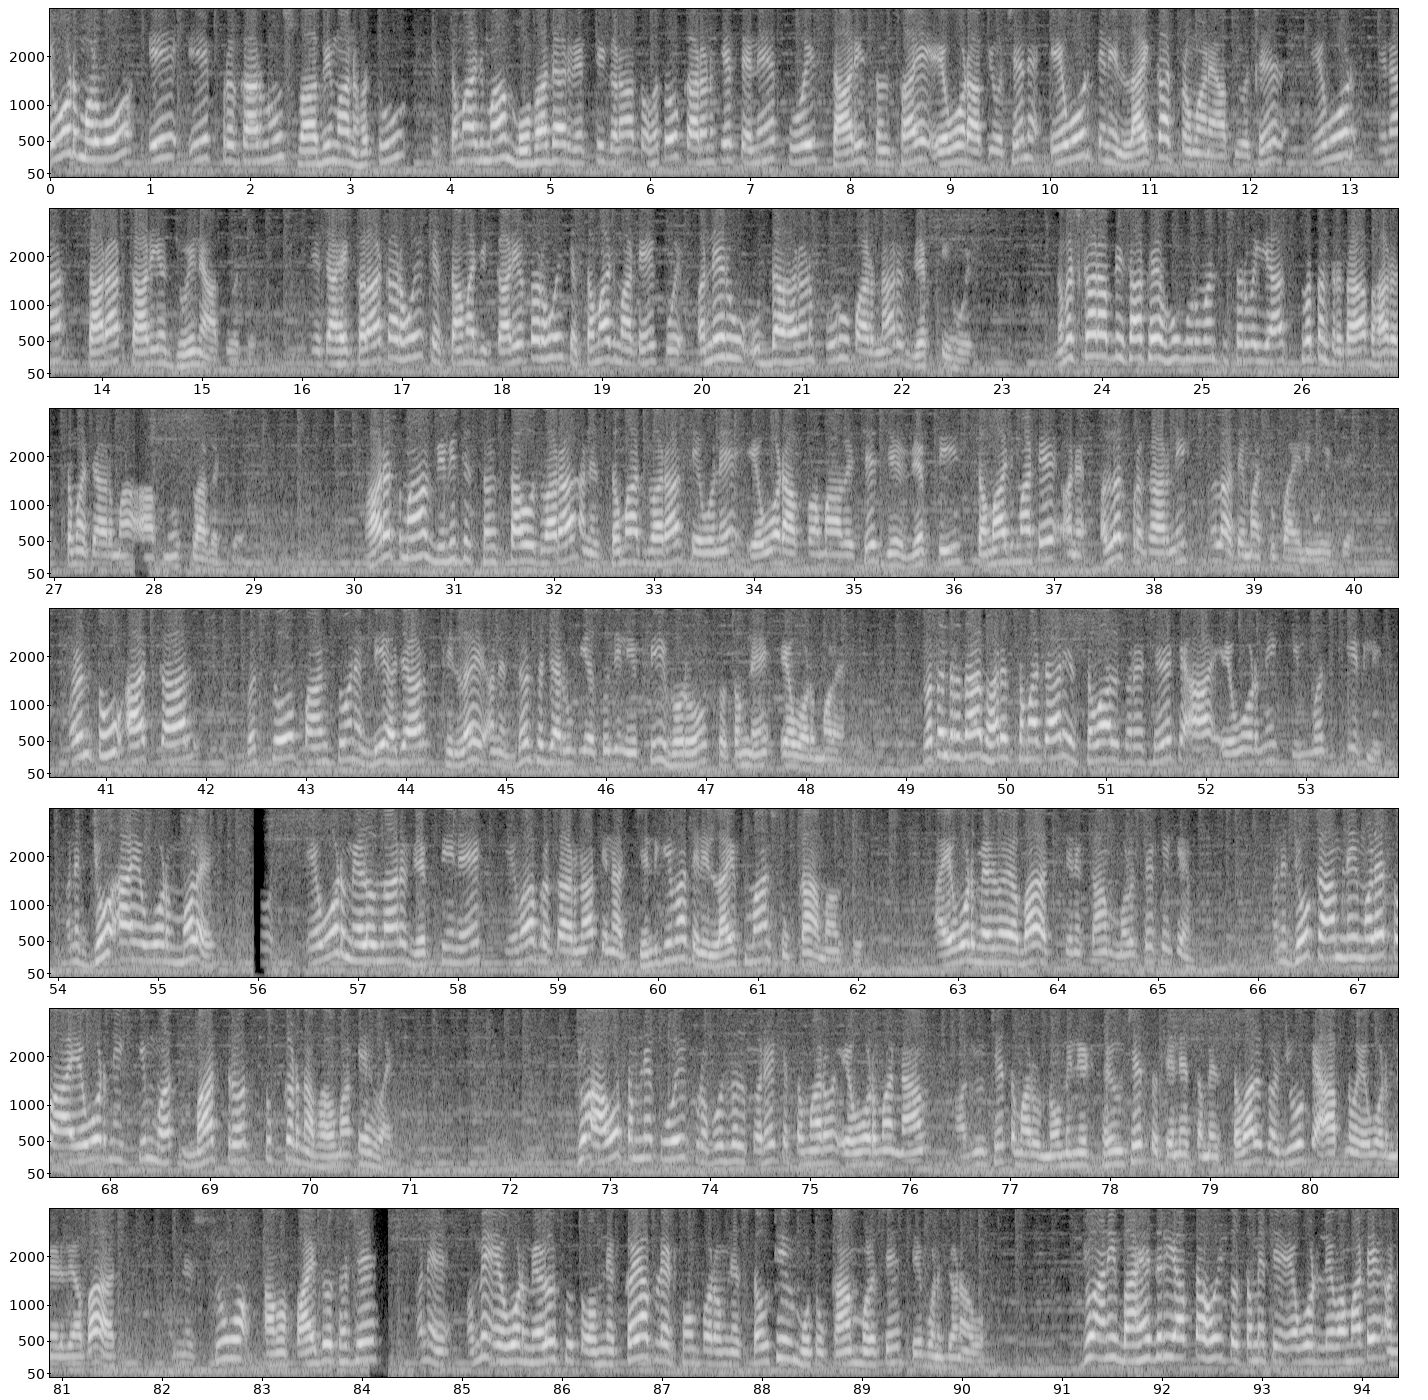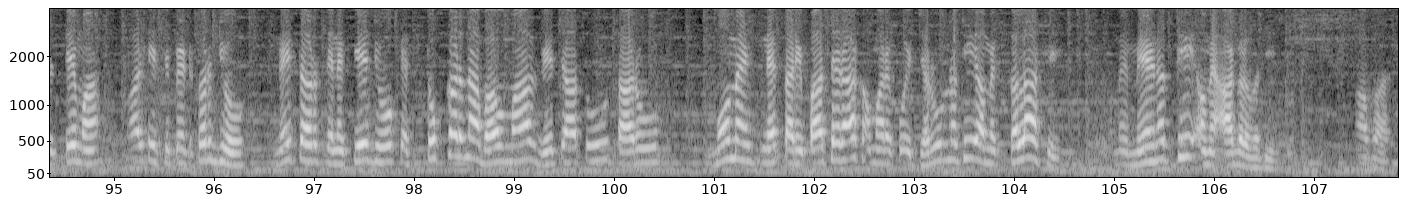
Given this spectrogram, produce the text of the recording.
Award મળવો એ એક પ્રકારનું સ્વાભિમાન હતું કે સમાજમાં મોભાદાર વ્યક્તિ ગણાતો હતો, કારણ કે તેને કોઈ સારી સંસ્થાએ એવોર્ડ આપ્યો છે ને એવોર્ડ તેની લાયકાત પ્રમાણે આપ્યો છે. એવોર્ડ તેના સારા કાર્ય જોઈને આપ્યો છે. તે ચાહે કલાકાર હોય કે સામાજિક કાર્યકર હોય કે સમાજ માટે કોઈ અનેરું ઉદાહરણ પૂરું પાડનાર વ્યક્તિ હોય. નમસ્કાર, આપની સાથે હું ગુણવંત સરવૈયા, સ્વતંત્રતા ભારત સમાચારમાં આપનું સ્વાગત છે. ભારતમાં વિવિધ સંસ્થાઓ દ્વારા અને સમાજ દ્વારા તેઓને એવોર્ડ આપવામાં આવે છે જે વ્યક્તિ સમાજ માટે અને અલગ પ્રકારની કલા તેમાં છુપાયેલી હોય છે. પરંતુ આજકાલ બસો, પાંચસો ને બે હજારથી લઈ અને દસ હજાર રૂપિયા સુધીની ફી ભરો તો તમને એવોર્ડ મળે. સ્વતંત્રતા ભારત સમાચાર એ સવાલ કરે છે કે આ એવોર્ડની કિંમત કેટલી? અને જો આ એવોર્ડ મળે એવોર્ડ મેળવનાર વ્યક્તિને કેવા પ્રકારના તેના જિંદગીમાં, તેની લાઈફમાં શું કામ આવશે? આ એવોર્ડ મેળવ્યા બાદ તેને કામ મળશે કે કેમ? અને જો કામ નહીં મળે, તો આ એવોર્ડની કિંમત માત્ર તુક્કડના ભાવમાં કહેવાય. જો આવો તમને કોઈ પ્રપોઝલ કરે કે તમારો એવોર્ડમાં નામ આવ્યું છે, તમારું નોમિનેટ થયું છે, તો તેને તમે સવાલ કરજો કે આપનો એવોર્ડ મેળવ્યા બાદ અમને શું આમાં ફાયદો થશે? અને અમે એવોર્ડ મેળવશું તો અમને કયા પ્લેટફોર્મ પર અમને સૌથી મોટું કામ મળશે તે પણ જણાવો. જો આની બાહેધરી આપતા હોય તો તમે તે એવોર્ડ લેવા માટે અને તેમાં પાર્ટિસિપેટ કરજો. નહીતર તેને કહેજો કે તુક્કડના ભાવમાં વેચાતું તારું મોમેન્ટને તારી પાસે રાખ. અમારે કોઈ જરૂર નથી. અમે કલાથી, અમે મહેનતથી અમે આગળ વધીશું. આભાર.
